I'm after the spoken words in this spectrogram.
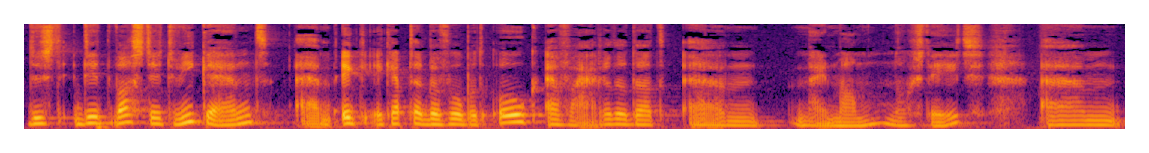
dus dit was dit weekend. Um, ik, ik heb dat bijvoorbeeld ook ervaren doordat um, mijn man nog steeds um,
